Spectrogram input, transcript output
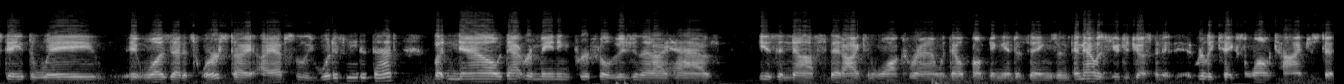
stayed the way it was at its worst, I, I absolutely would have needed that. But now that remaining peripheral vision that I have is enough that I can walk around without bumping into things. And, and that was a huge adjustment. It, it really takes a long time just to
